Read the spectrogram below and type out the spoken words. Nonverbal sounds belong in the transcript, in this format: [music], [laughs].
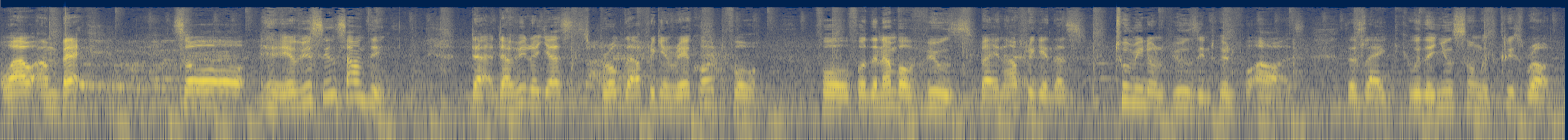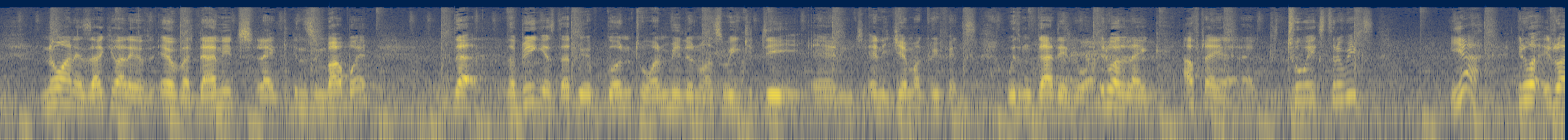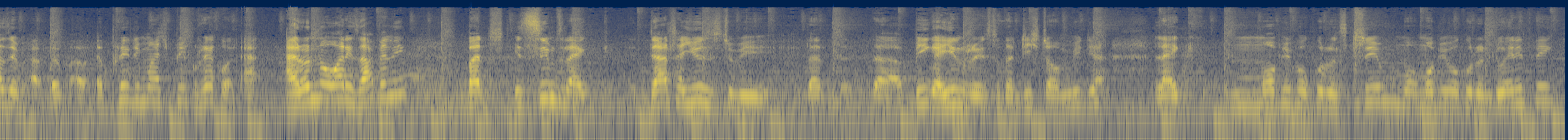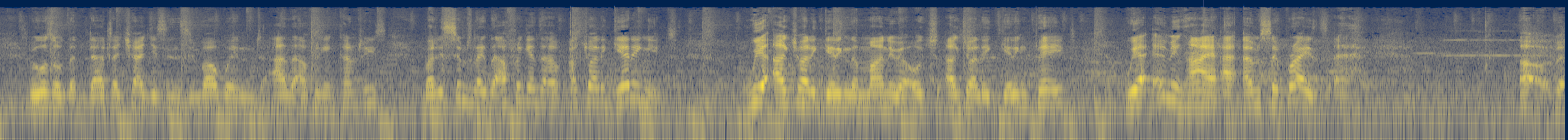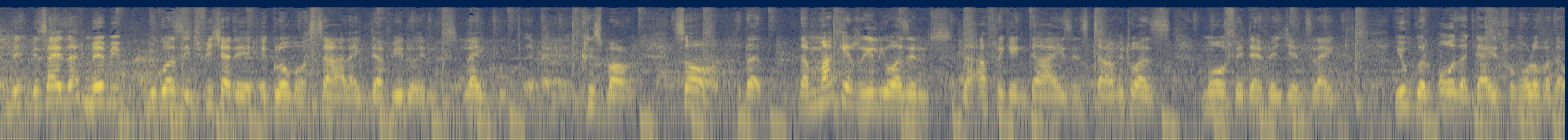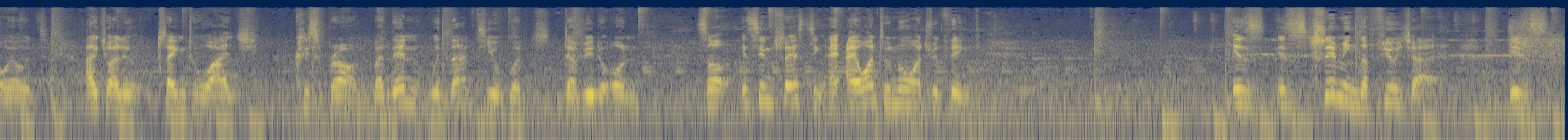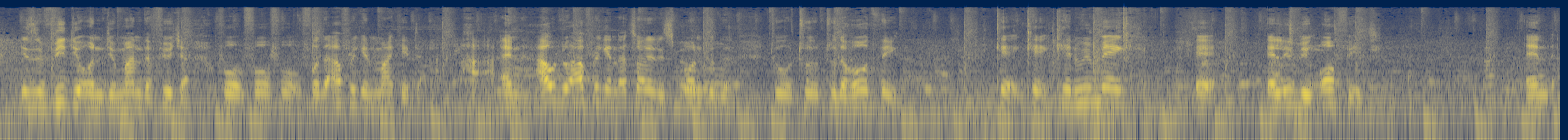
Wow, I'm back. So, [laughs] have you seen something? Da- Davido just broke the African record for, for, for the number of views by an African. That's 2 million views in 24 hours. That's like with a new song with Chris Brown. No one has actually ever done it. Like in Zimbabwe, the the biggest that we've gone to 1 million was Winky D and, and Gemma Griffiths with Mugaden. It was like after like two weeks, three weeks. Yeah, it was it was a, a, a, pretty much big record. I, I don't know what is happening, but it seems like data used to be the, the bigger hindrance to the digital media. Like more people couldn't stream, more, more people couldn't do anything because of the data charges in Zimbabwe and other African countries. But it seems like the Africans are actually getting it. We are actually getting the money, we are actually getting paid. We are aiming high. I, am surprised. Uh, uh, besides that, maybe because it featured a, a, global star like Davido and like uh, Chris Brown. So the the market really wasn't the African guys and stuff. It was more of a divergence. Like you've got all the guys from all over the world actually trying to watch Chris Brown. But then with that, you've got Davido on. So it's interesting. I, I want to know what you think. Is is streaming the future? Is is video on demand the future for, for, for, for the African market? And how do Africans actually respond to the to, to, to the whole thing? Can, can, can we make a, a living off it? And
